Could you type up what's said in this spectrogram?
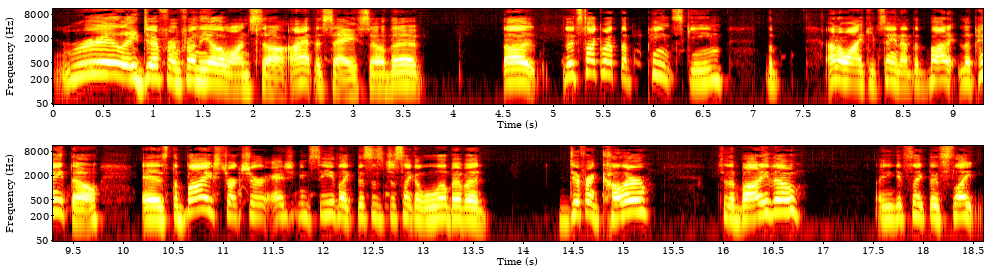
really different from the other ones, so I have to say. So the uh, let's talk about the paint scheme. The I don't know why I keep saying that. The body, the paint though, is the body structure. As you can see, like this is just like a little bit of a different color to the body though. Like it gets like this slight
